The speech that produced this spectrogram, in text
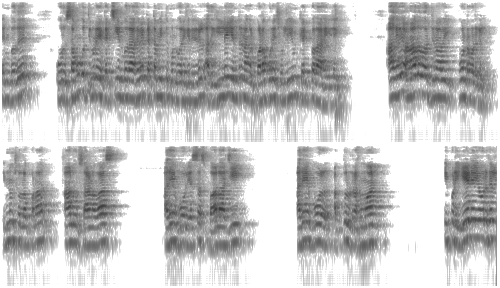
என்பது ஒரு சமூகத்தினுடைய கட்சி என்பதாகவே கட்டமைத்துக் கொண்டு வருகிறீர்கள். அது இல்லை என்று நாங்கள் பலமுறை சொல்லியும் கேட்பதாக இல்லை. ஆகவே ஆதவ அர்ஜுனாவை போன்றவர்கள் இன்னும் சொல்லப்போனால் ஆலூர் சானவாஸ் அதே போல் எஸ் எஸ் பாலாஜி அதே போல் அப்துல் ரஹ்மான் இப்படி ஏனையோர்கள்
